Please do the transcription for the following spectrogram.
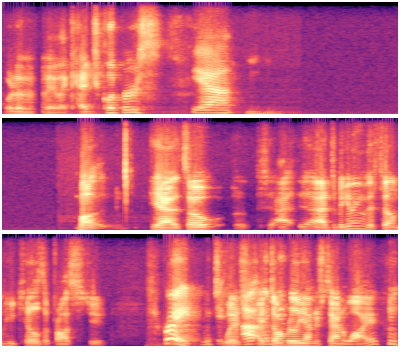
what are they like hedge clippers? Yeah. Mm-hmm. Well, yeah. So at, at the beginning of the film, he kills a prostitute, Right, which, which I, don't really understand why.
